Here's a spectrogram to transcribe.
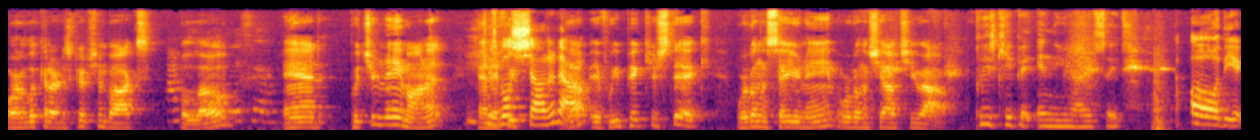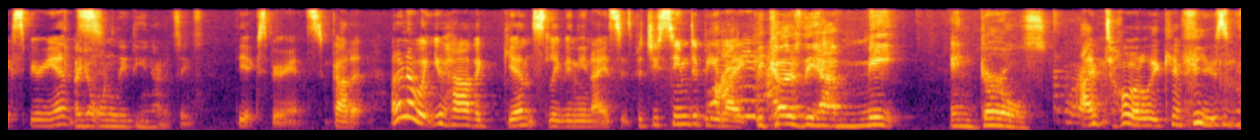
or look at our description box below, and put your name on it. And 'Cause if we'll we- shout it out. Yep, if we pick your stick, we're going to say your name. We're going to shout you out. Please keep it in the United States. Oh, the experience. I don't want to leave the United States. The experience. Got it. I don't know what you have against leaving the United States, but you seem to be like Because they have meat and girls. I'm totally confused by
